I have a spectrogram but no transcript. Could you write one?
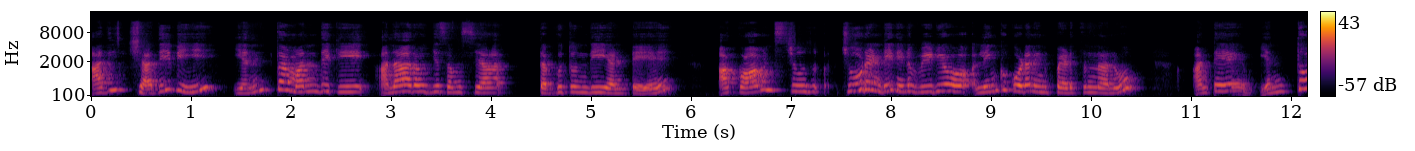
అది చదివి ఎంతమందికి అనారోగ్య సమస్య తగ్గుతుంది అంటే ఆ కామెంట్స్ చూ చూడండి. నేను వీడియో లింక్ కూడా నేను పెడుతున్నాను. అంటే ఎంతో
